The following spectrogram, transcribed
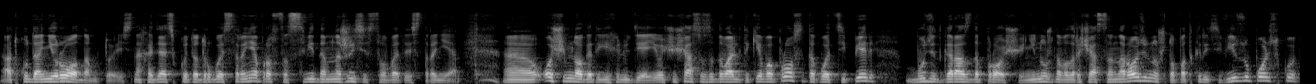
откуда они родом, то есть находясь в какой-то другой стране, просто с видом на жительство в этой стране. Э, очень много таких людей и очень часто задавали такие вопросы, так вот теперь будет гораздо проще. Не нужно возвращаться на родину, чтобы открыть визу польскую,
